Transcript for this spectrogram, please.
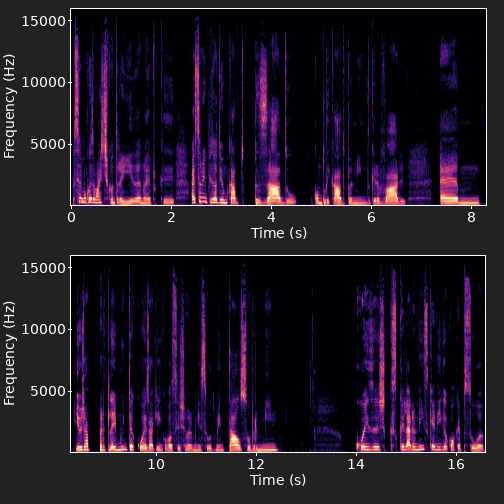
para ser uma coisa mais descontraída, não é? Porque vai ser um episódio um bocado pesado, complicado para mim de gravar. Um, eu já partilhei muita coisa aqui com vocês sobre a minha saúde mental, sobre mim, coisas que se calhar eu nem sequer digo a qualquer pessoa,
